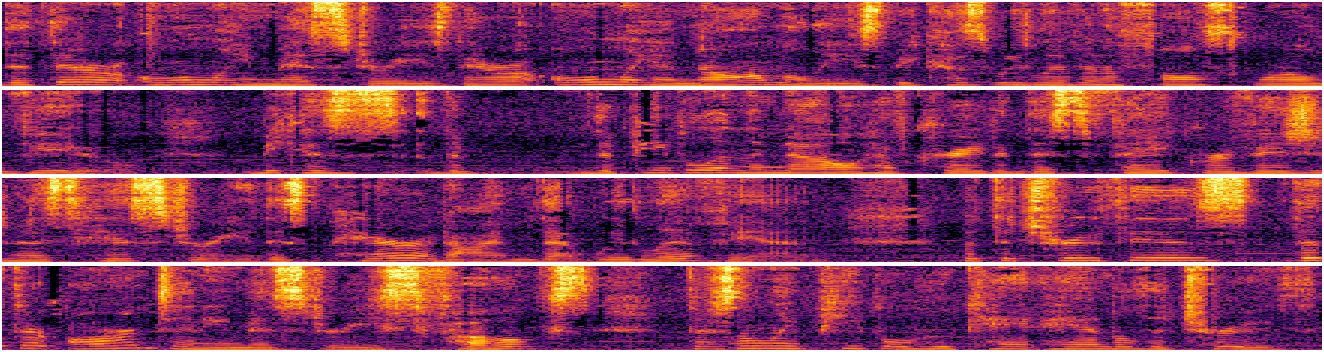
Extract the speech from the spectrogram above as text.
that there are only mysteries, there are only anomalies because we live in a false worldview. Because the the people in the know have created this fake revisionist history, this paradigm that we live in. But the truth is that there aren't any mysteries, folks. There's only people who can't handle the truth.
